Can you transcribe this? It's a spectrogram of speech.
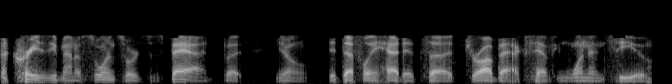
a crazy amount of sworn swords is bad, but you know it definitely had its uh, drawbacks having one NCU.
